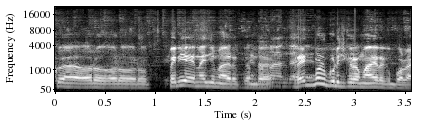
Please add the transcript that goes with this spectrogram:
கு- ஒரு ஒரு ஒரு பெரிய எனர்ஜி மாதிரி இருக்கு. இந்த நம்ம அந்த- ரெட் புல் குடிக்கிற மாதிரி இருக்கு போல.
